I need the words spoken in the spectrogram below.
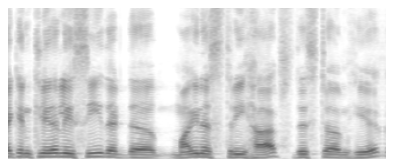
I can clearly see that the minus 3 halves this term here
